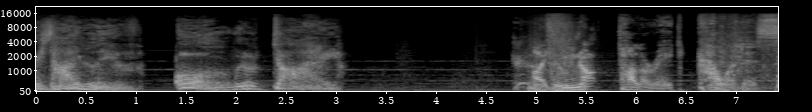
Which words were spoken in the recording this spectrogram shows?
As I live, all will die. I do not tolerate cowardice.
